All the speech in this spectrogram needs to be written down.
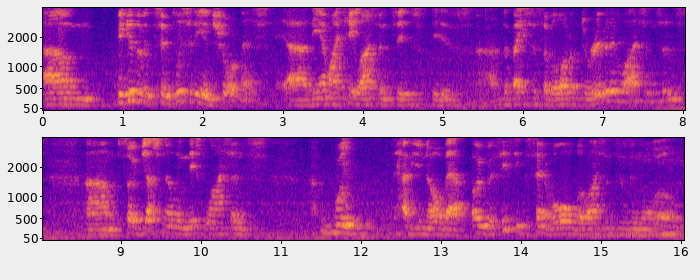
Um, because of its simplicity and shortness, uh, the MIT license is, is uh, the basis of a lot of derivative licenses. Um, so just knowing this license will have you know about over 50% of all the licenses in the world.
